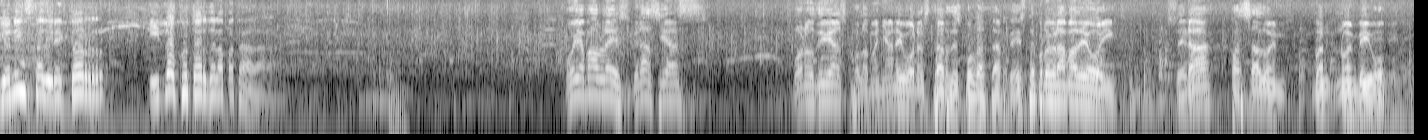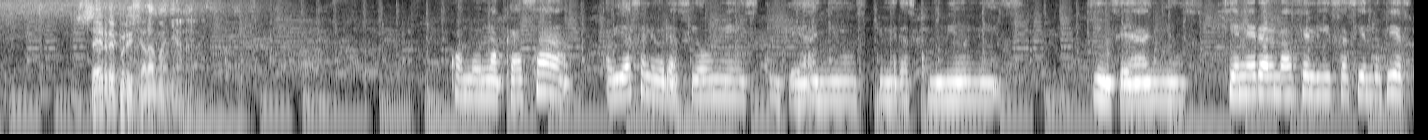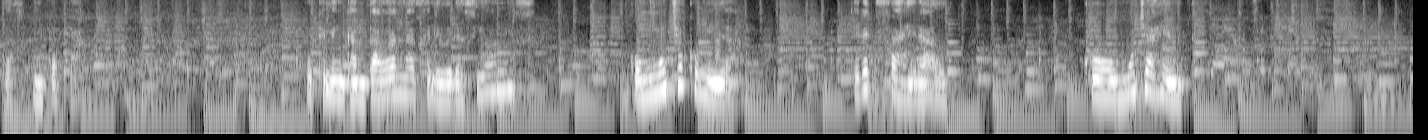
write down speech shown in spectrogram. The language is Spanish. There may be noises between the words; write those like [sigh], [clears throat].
Guionista, director y locutor de la patada. Muy amables, gracias. Buenos días por la mañana y buenas tardes por la tarde. Este programa de hoy será pasado en, bueno, no en vivo, se reprisará mañana. Cuando en la casa había celebraciones, cumpleaños, primeras comuniones, 15 años, ¿quién era el más feliz haciendo fiestas? Mi papá. Porque le encantaban las celebraciones con mucha comida. Era exagerado, con mucha gente.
